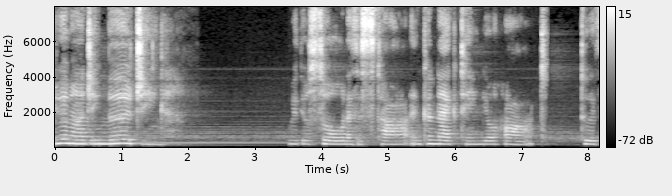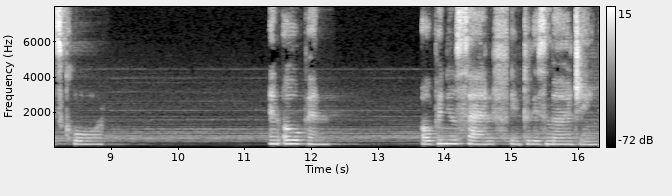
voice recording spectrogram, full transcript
you imagine merging with your soul as a star and connecting your heart to its core. And open, open yourself into this merging.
